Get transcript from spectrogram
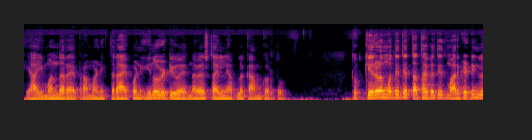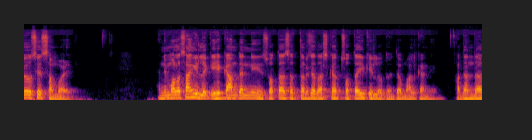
की हा इमानदार आहे प्रामाणिक तर आहे पण इनोव्हेटिव्ह आहे नव्या स्टाईलने आपलं काम करतो. तो केरळमध्ये ते तथाकथित मार्केटिंग व्यवस्थित सांभाळेल. आणि मला सांगितलं की हे काम त्यांनी स्वतः सत्तरच्या दशकात स्वतःही केलं होतं त्या मालकाने. हा धंदा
